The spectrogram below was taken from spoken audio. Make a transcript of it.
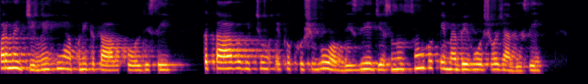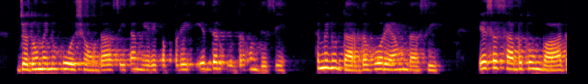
ਪਰ ਮੈਂ ਜਿਵੇਂ ਹੀ ਆਪਣੀ ਕਿਤਾਬ ਖੋਲਦੀ ਸੀ, ਕਿਤਾਬ ਵਿੱਚੋਂ ਇੱਕ ਖੁਸ਼ਬੂ ਆਉਂਦੀ ਸੀ ਜਿਸ ਨੂੰ ਸੁੰਘ ਕੇ ਮੈਂ ਬੇਹੋਸ਼ ਹੋ ਜਾਂਦੀ ਸੀ। ਜਦੋਂ ਮੈਨੂੰ ਹੋਸ਼ ਆਉਂਦਾ ਸੀ ਤਾਂ ਮੇਰੇ ਕੱਪੜੇ ਇੱਧਰ ਉੱਧਰ ਹੁੰਦੇ ਸੀ ਤੇ ਮੈਨੂੰ ਦਰਦ ਹੋ ਰਿਹਾ ਹੁੰਦਾ ਸੀ। ਇਸ ਸਭ ਤੋਂ ਬਾਅਦ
